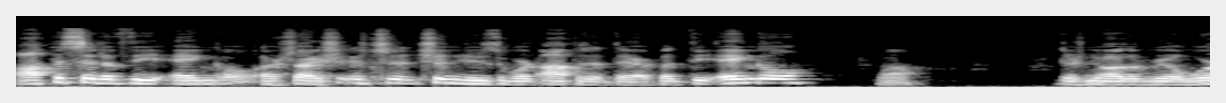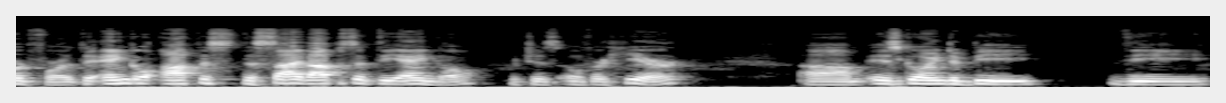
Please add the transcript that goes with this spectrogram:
Opposite of the angle, or sorry, I shouldn't use the word opposite there, but the angle, well, there's no other real word for it. The angle opposite, the side opposite the angle, which is over here, um, is going to be the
